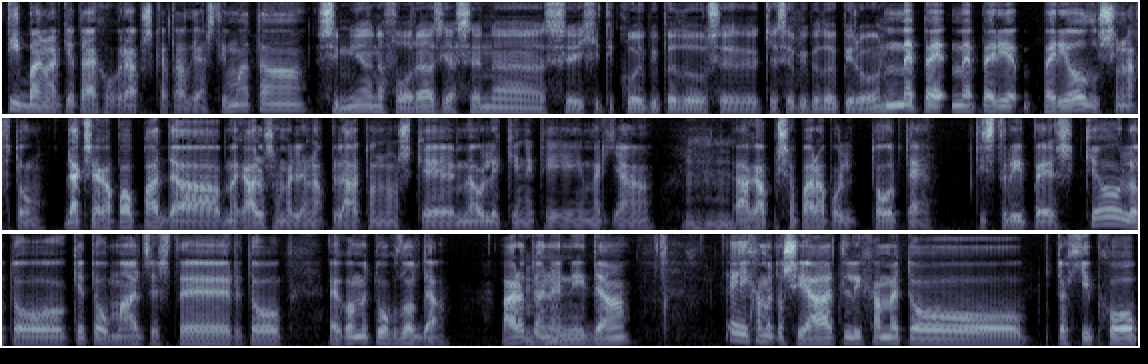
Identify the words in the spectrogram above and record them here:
Τίμπαν αρκετά έχω γράψει κατά διαστήματα. Σημεία αναφοράς για σένα σε ηχητικό επίπεδο σε, και σε επίπεδο επιρροών; Με, πε, με περι, περιόδους είναι αυτό. Εντάξει, αγαπάω πάντα, μεγάλωσα με Λένα Πλάτωνος και με όλη εκείνη τη μεριά. Μμμ. Αγάπησα πάρα πολύ τότε τις τρύπες και όλο το, και το Manchester, το, εγώ είμαι του 80. Άρα το 90 ε, είχαμε το Seattle, είχαμε το, το hip hop,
